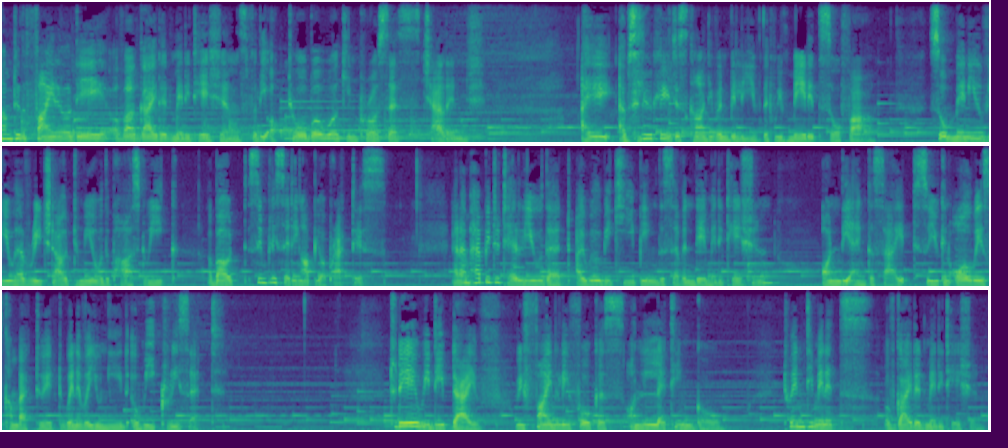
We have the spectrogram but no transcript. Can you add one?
Welcome to the final day of our guided meditations for the October Working Process Challenge. I absolutely just can't even believe that we've made it so far. So many of you have reached out to me over the past week about simply setting up your practice. And I'm happy to tell you that I will be keeping the seven day meditation on the anchor site so you can always come back to it whenever you need a week reset. Today we deep dive. We finally focus on letting go. 20 minutes of guided meditation.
